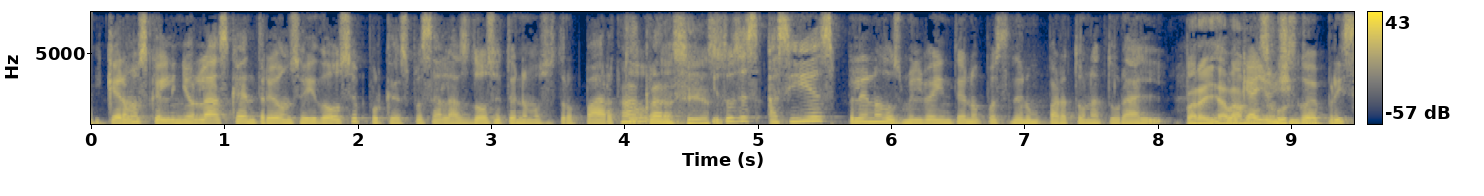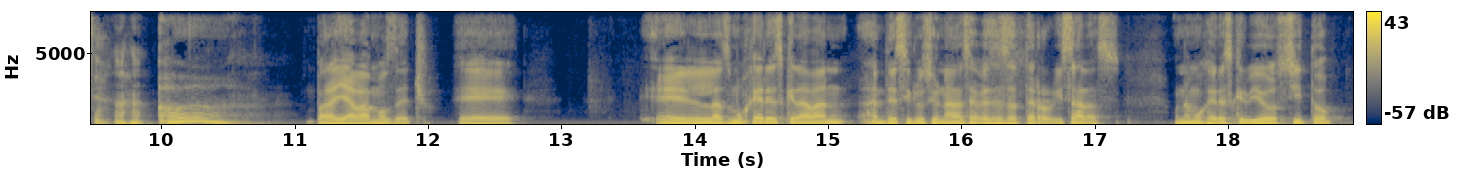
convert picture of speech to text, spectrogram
Y queremos que el niño lazca entre 11 y 12 porque después a las 12 tenemos otro parto. Ah, claro. Así es. Entonces, así es, pleno 2020, no puedes tener un parto natural. Para allá Porque vamos, hay un justo. chingo de prisa. Para allá vamos, de hecho. Eh, eh, las mujeres quedaban desilusionadas y a veces aterrorizadas. Una mujer escribió, cito,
